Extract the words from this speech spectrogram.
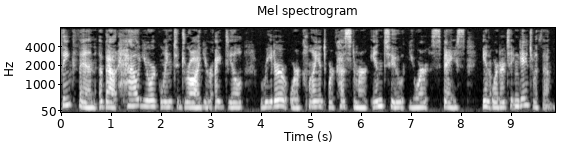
Think then about how you're going to draw your ideal reader or client or customer into your space in order to engage with them.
